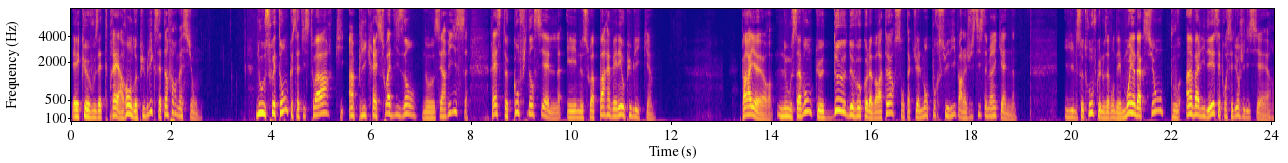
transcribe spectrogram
et que vous êtes prêt à rendre publique cette information. Nous souhaitons que cette histoire, qui impliquerait soi-disant nos services, reste confidentielle et ne soit pas révélée au public. Par ailleurs, nous savons que deux de vos collaborateurs sont actuellement poursuivis par la justice américaine. Il se trouve que nous avons des moyens d'action pour invalider ces procédures judiciaires.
